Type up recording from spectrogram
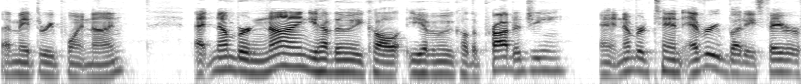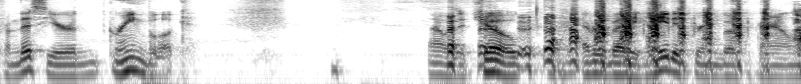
That made 3.9. At number nine, you have the movie called you have a movie called The Prodigy, and at number ten, everybody's favorite from this year, Green Book. That was a joke. Everybody hated Green Book apparently.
